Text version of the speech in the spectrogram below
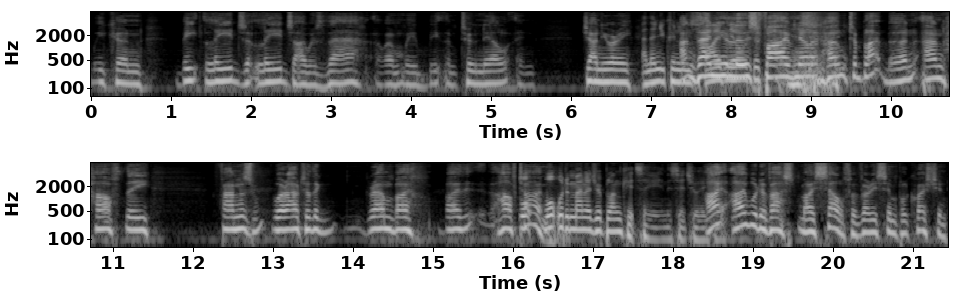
We can beat Leeds at Leeds. I was there when we beat them 2 0 in January. And then you can lose And then you lose 5 0 at home to Blackburn, and half the fans were out of the ground by by half time. What, what, would a manager Blunkett say in this situation? I, I would have asked myself a very simple question.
